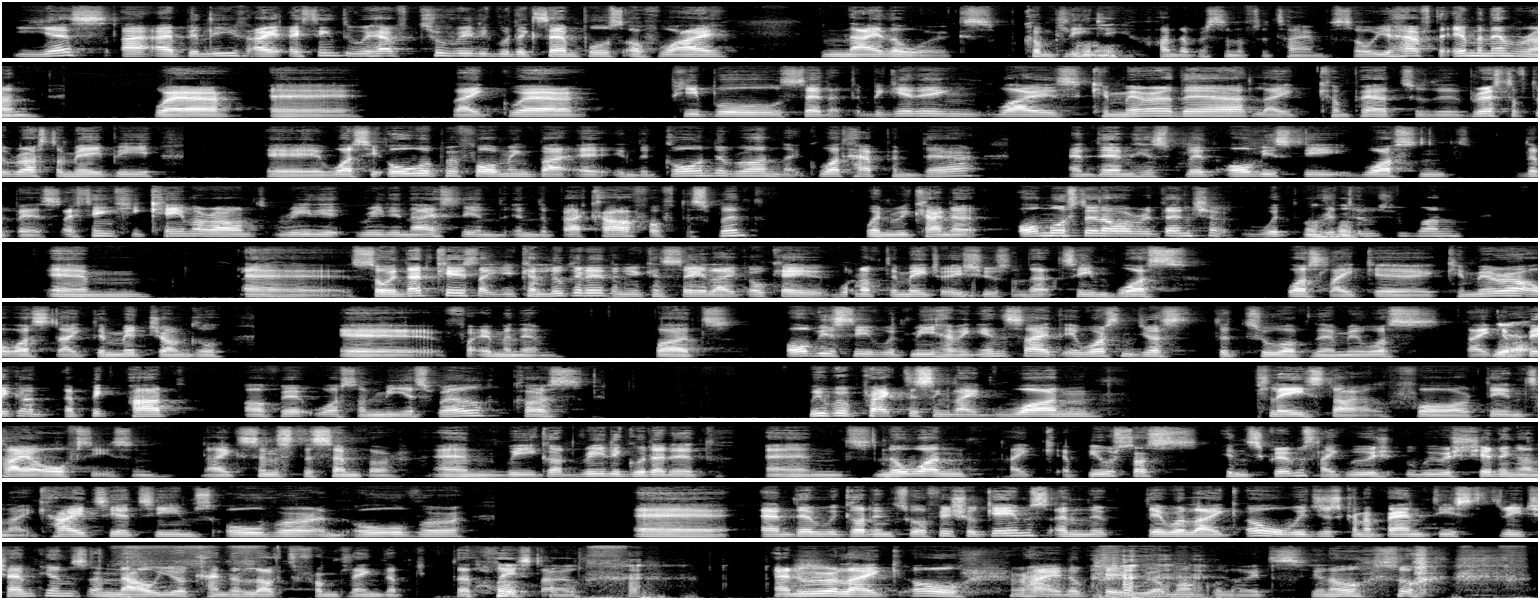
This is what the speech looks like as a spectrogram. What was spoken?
yes, I, I believe I, I think that we have two really good examples of why neither works completely, hmm. hundred percent of the time. So you have the MNM run, where uh, like where people said at the beginning, why is Chimera there? Like compared to the rest of the roster, maybe uh, was he overperforming by uh, in the golden run? Like what happened there? And then his split obviously wasn't the best. I think he came around really, really nicely in, in the back half of the sprint when we kind of almost did our redemption with mm-hmm. redemption run. Um, uh, so in that case, like you can look at it and you can say like, okay, one of the major issues on that team was was like uh, Chimera or was like the mid jungle uh, for MnM. But obviously, with me having insight, it wasn't just the two of them. It was like yeah. a big a big part of it was on me as well because we were practicing like one play style for the entire off season, like since December, and we got really good at it. And no one like abused us in scrims. Like we were, we were shitting on like high tier teams over and over. Uh, and then we got into official games, and they were like, "Oh, we're just gonna ban these three champions, and now you're kind of locked from playing that that play style." and we were like, oh, right, okay, we are mongoloids, you know. So,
